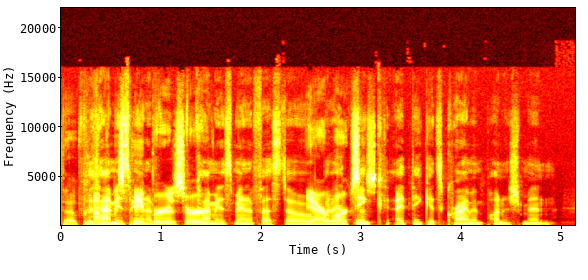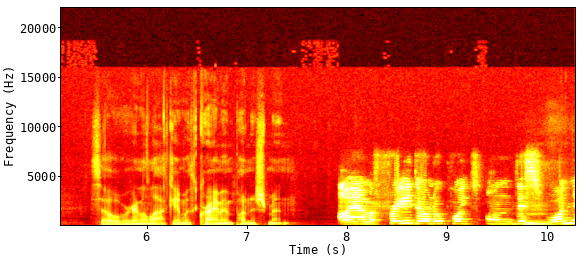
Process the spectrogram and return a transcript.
the, the Communist, Manif- Papers or Communist Manifesto. Yeah, or but Marxist. I think I think it's Crime and Punishment. So we're gonna lock in with Crime and Punishment. I am afraid there are no points on this Hmm. one.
